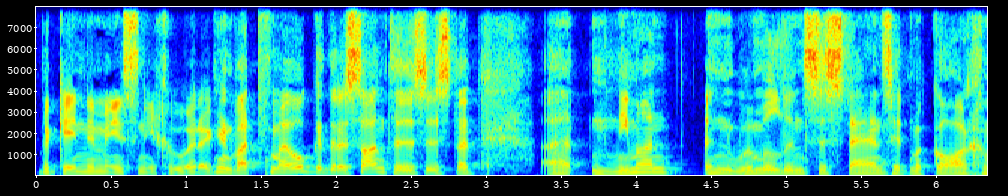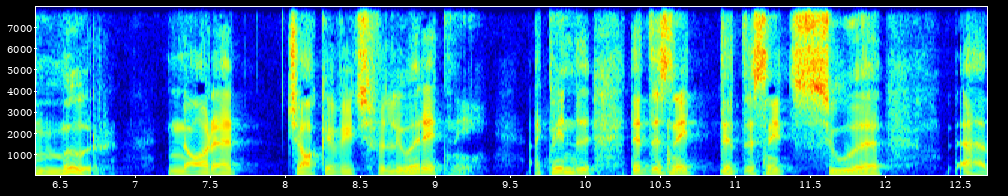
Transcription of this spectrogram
bekende mense nie gehoor ek. En wat vir my ook interessant is is dat uh niemand in Wimbledon se stands het mekaar gemoer nadat Djokovic verloor het nie. Ek meen dit- is net dit is net so uh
